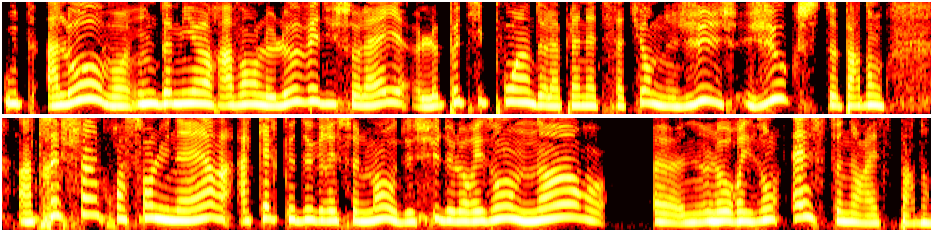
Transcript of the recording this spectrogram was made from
août à l'aube, une demi-heure avant le lever du soleil, le petit point de la planète Saturne jouxte pardon, un très fin croissant lunaire à quelques degrés seulement au-dessus de l'horizon nord euh, l'horizon est-nord-est, pardon.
